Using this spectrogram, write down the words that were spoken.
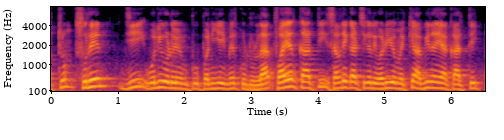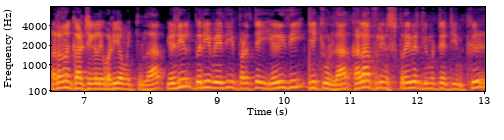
மற்றும் சுரேன் ஜி ஒலி வடிவமைப்பு பணியை மேற்கொண்டுள்ளார். ஃபயர் கார்த்தி சண்டை காட்சிகளை வடிவமைக்க அபிநயா கார்த்திக் நடன காட்சிகளை வடிவமைத்துள்ளார். எழில் பெரியவேதி இப்படத்தை எழுதி இயக்கியுள்ளார். கலா பிலிம்ஸ் பிரைவேட் லிமிடெட்டின் கீழ்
